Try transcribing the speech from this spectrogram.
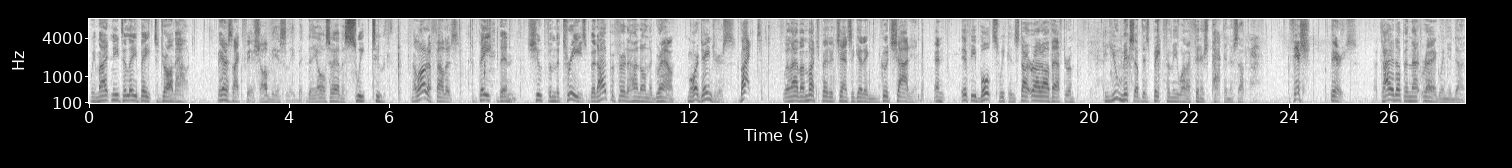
we might need to lay bait to draw him out. Bears like fish, obviously, but they also have a sweet tooth. A lot of fellas bait then shoot from the trees, but I prefer to hunt on the ground. More dangerous, but we'll have a much better chance of getting a good shot in. And if he bolts, we can start right off after him. Can you mix up this bait for me while I finish packing this up? Fish, Berries. Now tie it up in that rag when you're done.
